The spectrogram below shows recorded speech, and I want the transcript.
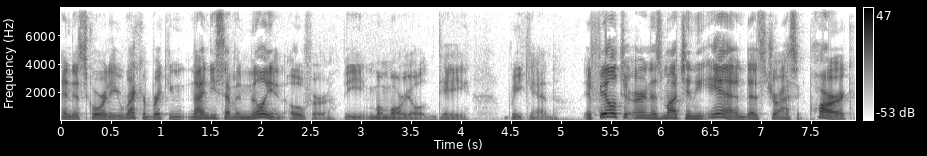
and it scored a record-breaking 97 million over the Memorial Day weekend. It failed to earn as much in the end as Jurassic Park.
